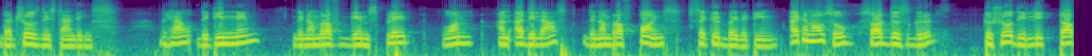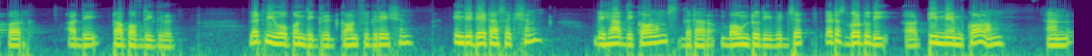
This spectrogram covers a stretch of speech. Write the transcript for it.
that shows the standings. We have the team name, the number of games played, won and at the last the number of points secured by the team. I can also sort this grid to show the league topper at the top of the grid. Let me open the grid configuration. In the data section we have the columns that are bound to the widget. Let us go to the uh, team name column and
